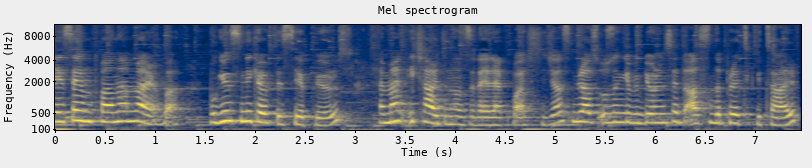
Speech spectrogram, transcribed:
KS Mutfağı'ndan merhaba. Bugün sini köftesi yapıyoruz. Hemen iç harcını hazırlayarak başlayacağız. Biraz uzun gibi görünse de aslında pratik bir tarif.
